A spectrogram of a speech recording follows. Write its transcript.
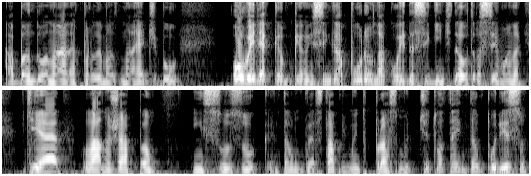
abandonar né, problemas na Red Bull, ou ele é campeão em Singapura ou na corrida seguinte da outra semana, que é lá no Japão, em Suzuka. Então, o Verstappen muito próximo do título, até então por isso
